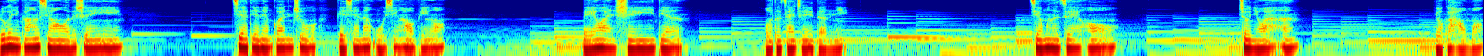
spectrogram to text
如果你刚好喜欢我的声音，记得点点关注，给仙丹五星好评哦。每晚十一点，我都在这里等你。节目的最后，祝你晚安，有个好梦。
